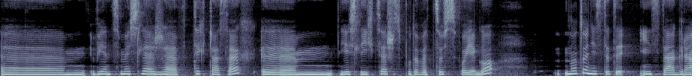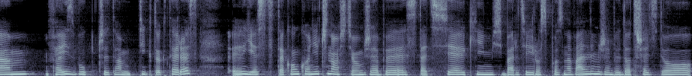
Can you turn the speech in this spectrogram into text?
Um, więc myślę, że w tych czasach, um, jeśli chcesz zbudować coś swojego, no to niestety Instagram, Facebook czy tam TikTok teraz y, jest taką koniecznością, żeby stać się kimś bardziej rozpoznawalnym, żeby dotrzeć do y,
